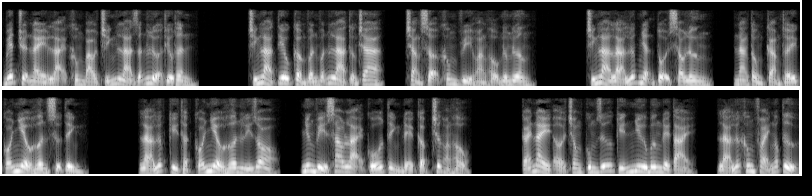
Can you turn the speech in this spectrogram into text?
biết chuyện này lại không báo chính là dẫn lửa thiêu thân. Chính là tiêu cẩm vân vẫn là tưởng cha, chẳng sợ không vì hoàng hậu nương nương. Chính là là lướt nhận tội sau lưng, nàng tổng cảm thấy có nhiều hơn sự tình. Là lướt kỳ thật có nhiều hơn lý do, nhưng vì sao lại cố tình đề cập trước hoàng hậu. Cái này ở trong cung giữ kín như bưng đề tài, là lướt không phải ngốc tử,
